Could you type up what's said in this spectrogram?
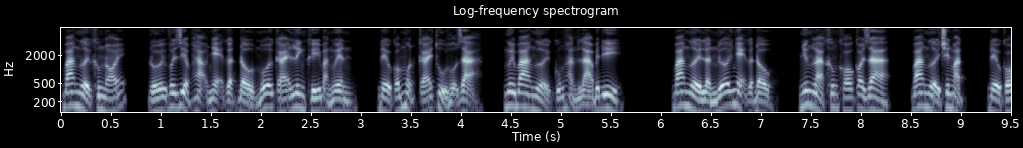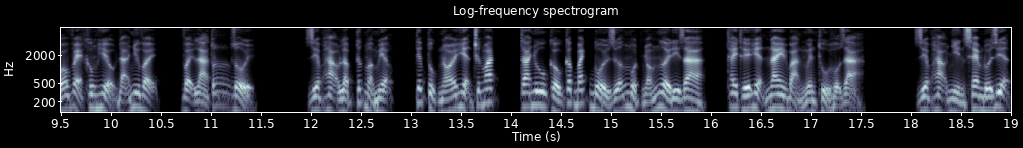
Ba người không nói, đối với diệp hạo nhẹ gật đầu, mỗi cái linh khí bản nguyên, đều có một cái thủ hộ giả, ngươi ba người cũng hẳn là biết đi. Ba người lần nữa nhẹ gật đầu, nhưng là không khó coi ra, ba người trên mặt, đều có vẻ không hiểu đã như vậy vậy là tốt rồi. Diệp hạo lập tức mở miệng tiếp tục nói hiện trước mắt, ta nhu cầu cấp bách bồi dưỡng một nhóm người đi ra, thay thế hiện nay bản nguyên thủ hộ giả. Diệp hạo nhìn xem đối diện,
